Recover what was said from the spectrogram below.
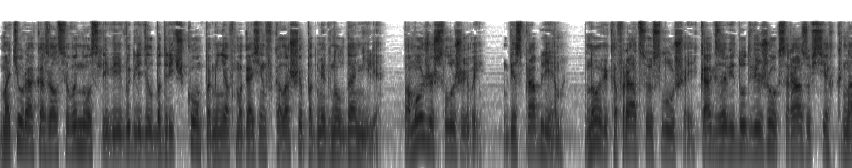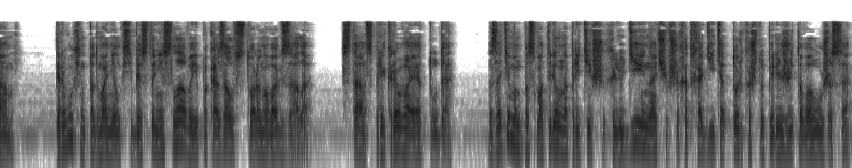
Матюра оказался выносливее и выглядел бодрячком, поменяв магазин в калаше, подмигнул Даниле. «Поможешь, служивый?» «Без проблем. Новиков, рацию слушай. Как заведу движок, сразу всех к нам». Первухин подманил к себе Станислава и показал в сторону вокзала. «Стас, прикрывай оттуда». Затем он посмотрел на притихших людей, начавших отходить от только что пережитого ужаса,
